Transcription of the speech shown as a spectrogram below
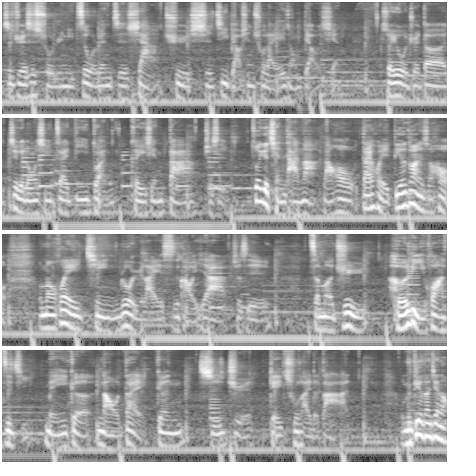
直觉是属于你自我认知下去实际表现出来的一种表现。所以我觉得这个东西在第一段可以先搭，就是做一个浅谈啦。然后待会第二段的时候，我们会请若雨来思考一下，就是怎么去合理化自己每一个脑袋跟直觉给出来的答案。我们第二段见喽。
